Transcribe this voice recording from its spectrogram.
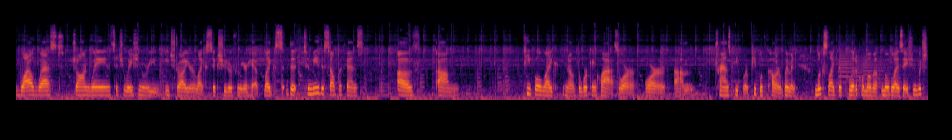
Wild West John Wayne situation where you each draw your like six shooter from your hip. Like, the, to me, the self defense of um, people like you know the working class or or um, trans people or people of color, women, looks like the political mobilization, which,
